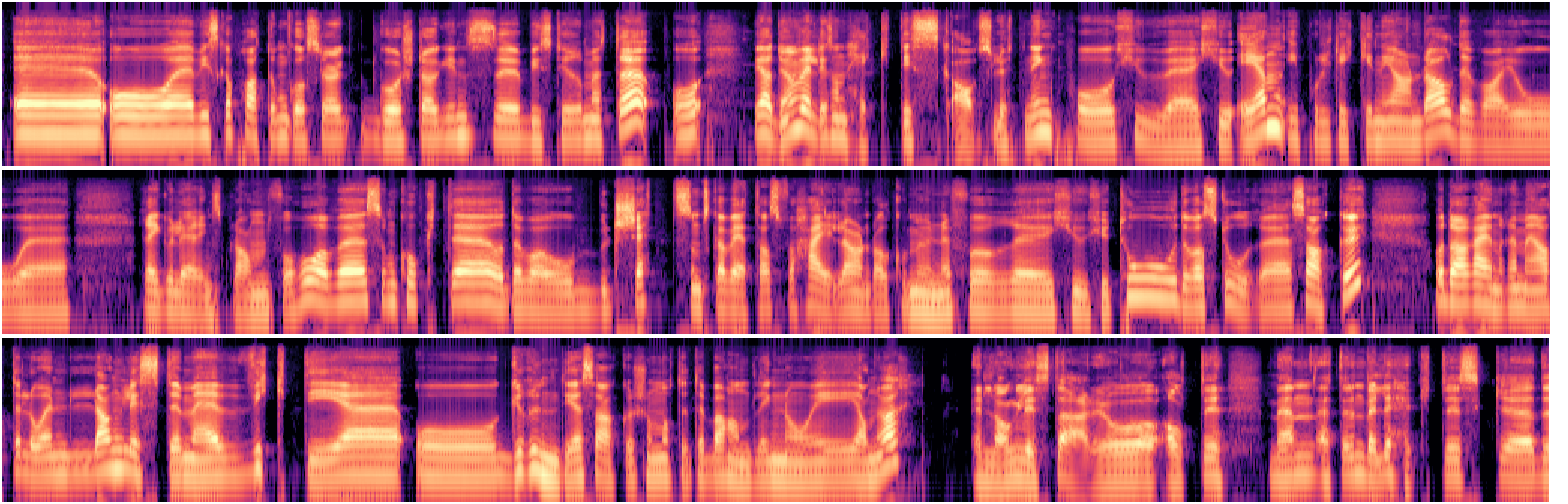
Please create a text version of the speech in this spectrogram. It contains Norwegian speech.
Eh, og vi skal prate om gårsdag, gårsdagens eh, bystyremøte. Og vi hadde jo en veldig sånn hektisk avslutning på 2021 i politikken i Arendal. Det var jo eh, reguleringsplanen for HV som kokte, og det var jo budsjett som skal vedtas for hele Arendal kommune for eh, 2022. Det var store saker. Og da regner jeg med at det lå en lang liste med viktige og grundige saker som måtte til behandling nå i januar. En lang liste er det jo alltid, men etter en veldig hektisk eh,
